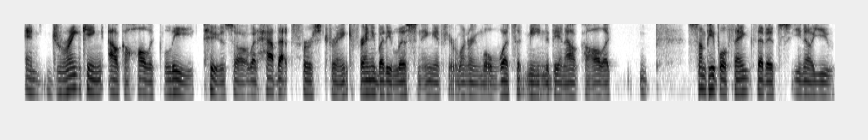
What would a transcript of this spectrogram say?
and drinking alcoholically too. So I would have that first drink for anybody listening. If you're wondering, well, what's it mean to be an alcoholic? Some people think that it's, you know, you,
